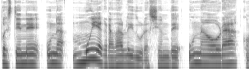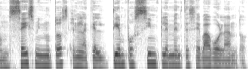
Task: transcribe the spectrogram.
pues tiene una muy agradable duración de una hora con seis minutos en la que el tiempo simplemente se va volando.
